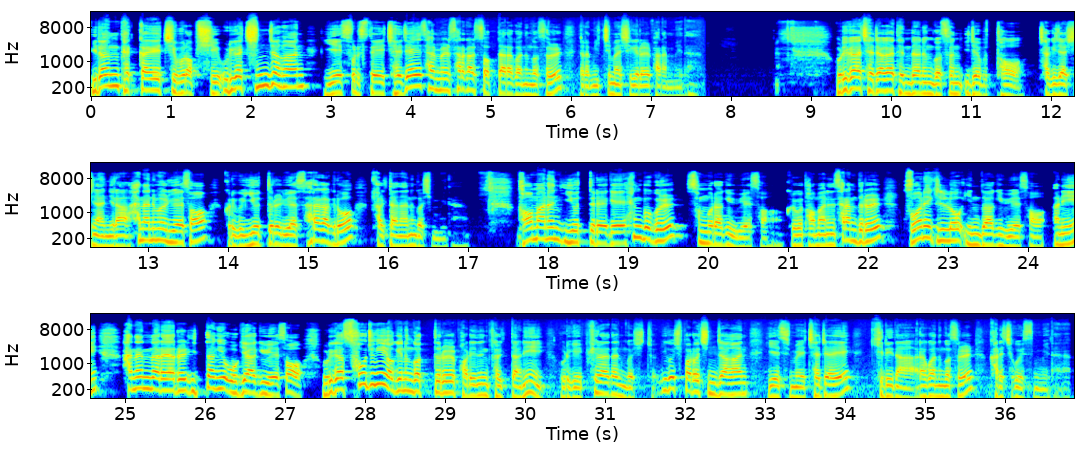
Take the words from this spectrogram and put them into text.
이런 대가의 지불 없이 우리가 진정한 예수 그리스도의 제자의 삶을 살아갈 수 없다라고 하는 것을 여러분 잊지 마시기를 바랍니다. 우리가 제자가 된다는 것은 이제부터 자기 자신이 아니라 하나님을 위해서 그리고 이웃들을 위해서 살아가기로 결단하는 것입니다. 더 많은 이웃들에게 행복을 선물하기 위해서 그리고 더 많은 사람들을 구원의 길로 인도하기 위해서 아니 하나님 나라를 이 땅에 오게 하기 위해서 우리가 소중히 여기는 것들을 버리는 결단이 우리에게 필요하다는 것이죠. 이것이 바로 진정한 예수님의 제자의 길이다라고 하는 것을 가르치고 있습니다.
